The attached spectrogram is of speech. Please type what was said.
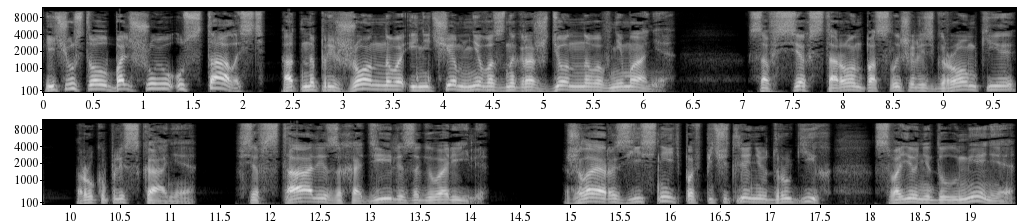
и чувствовал большую усталость от напряженного и ничем не вознагражденного внимания. Со всех сторон послышались громкие рукоплескания. Все встали, заходили, заговорили. Желая разъяснить по впечатлению других свое недоумение,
